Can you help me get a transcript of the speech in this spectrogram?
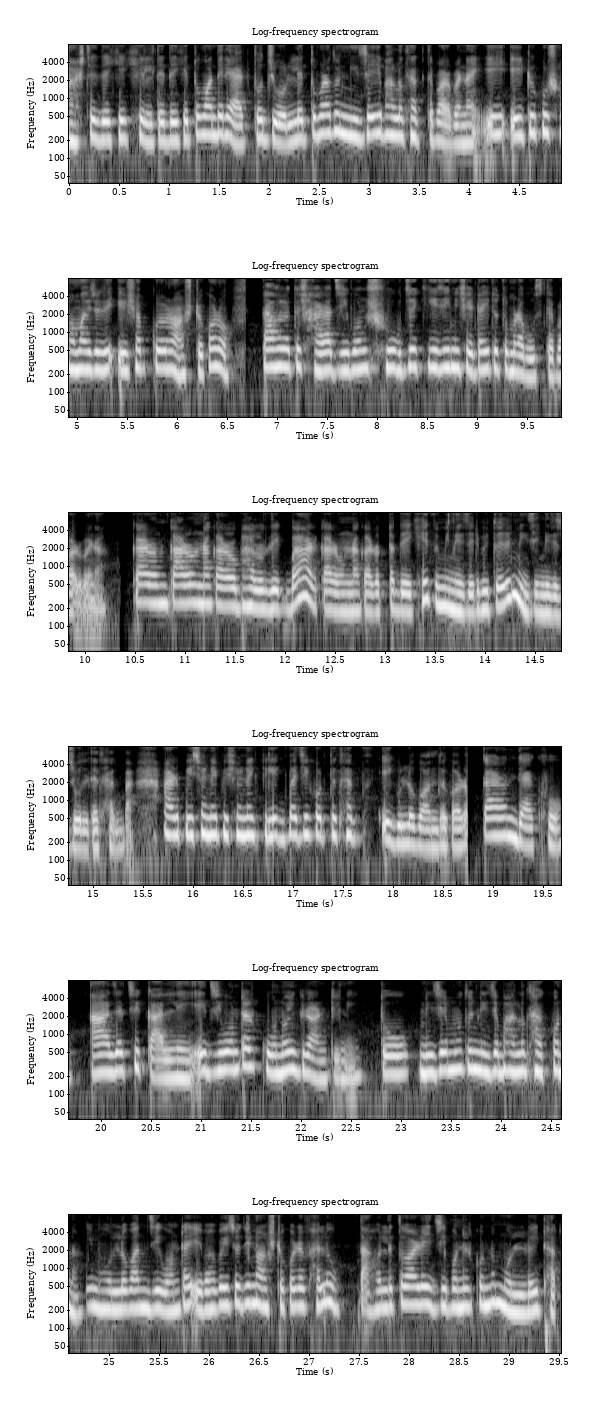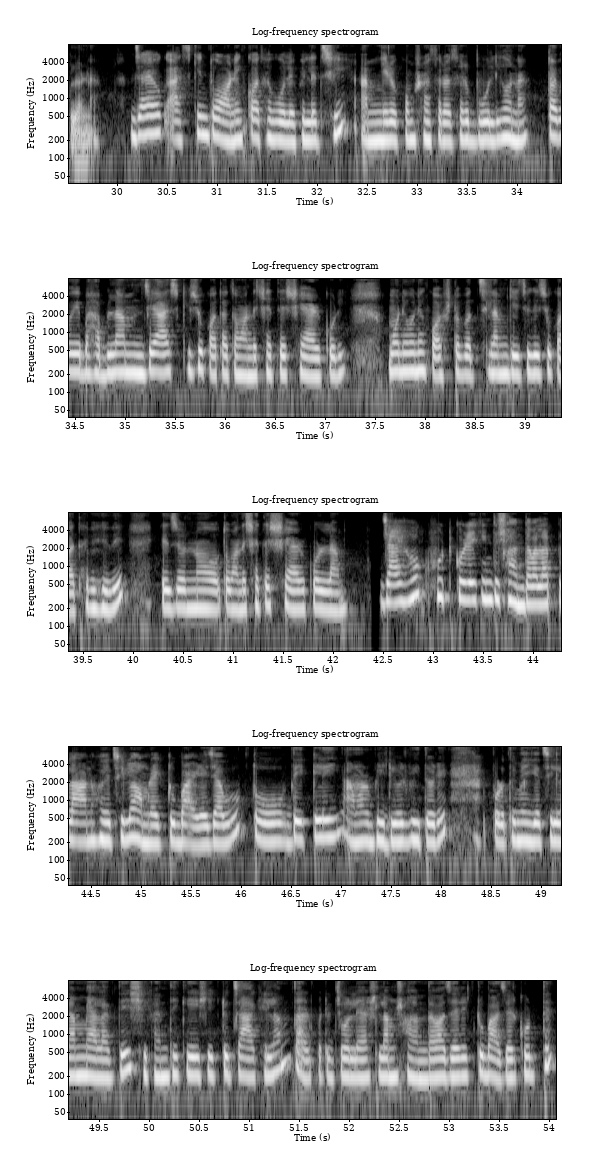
হাসতে দেখে, খেলতে দেখে তোমাদের এত জ্বললে তোমরা তো নিজেই ভালো থাকতে পারবে না। এই, এইটুকু সময় যদি এইসব করে নষ্ট করো, তাহলে তো সারা জীবন সুখ যে কী জিনিস সেটাই তো তোমরা বুঝতে পারবে না। কারণ কারোর না কারোর ভালো দেখবা, আর কারোর না কারোরটা দেখে তুমি নিজের ভিতরে নিজে নিজে জ্বলতে থাকবা। আর পিছনে পিছনে ক্লিকবাজি করতে থাকবা, এগুলো বন্ধ করো। কারণ দেখো, আজ আছি, কাল নেই, এই জীবনটার কোনোই গ্রান্টি নেই। তো নিজের মতো নিজে ভালো থাকো না। এই মূল্যবান জীবনটা এভাবেই যদি নষ্ট করে ফেলো, তাহলে তো আর এই জীবনের কোনো মূল্যই থাকল না। যাই হোক, আজ কিন্তু অনেক কথা বলে ফেলেছি। আমি এরকম সচরাচর বলিও না। তবে ভাবলাম যে আজ কিছু কথা তোমাদের সাথে শেয়ার করি। মনে মনে কষ্ট পাচ্ছিলাম কিছু কিছু কথা ভেবে। এজন্য তোমাদের সাথে শেয়ার করলাম। যাই হোক হুট করে কিন্তু সন্ধ্যাবেলা প্ল্যান হয়েছিল, আমরা একটু বাইরে যাব। তো দেখলেই আমার ভিডিওর ভিতরে প্রথমে গেছিলাম মেলাতে, সেখান থেকে এসে একটু চা খেলাম, তারপরে চলে আসলাম সন্ধ্যা বাজারে একটু বাজার করতে।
